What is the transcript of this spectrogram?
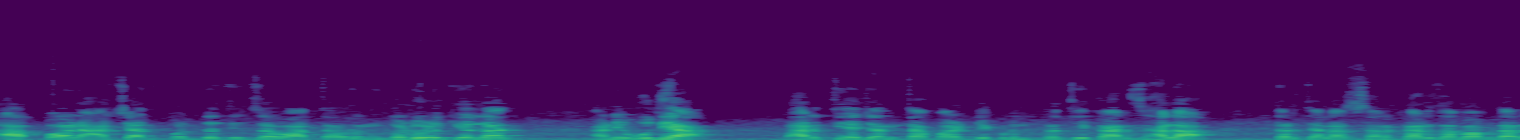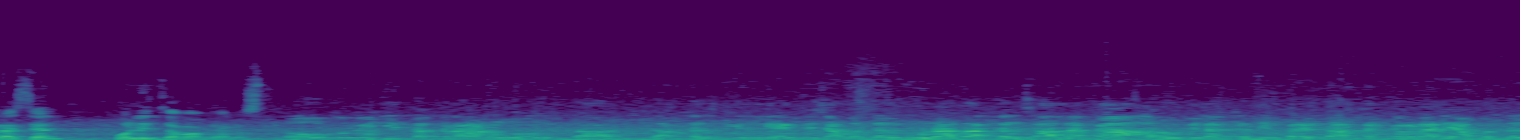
आपण अशाच पद्धतीचं वातावरण गढूळ केलं आणि उद्या भारतीय जनता पार्टीकडून प्रतिकार झाला तर त्याला सरकार जबाबदार असेल पोलीस जबाबदार असतील. भाऊ तुम्ही जी तक्रार नोंद दाखल केली आहे त्याच्याबद्दल गुन्हा दाखल झाला का? आरोपीला कधीपर्यंत अटक करणार? याबद्दल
